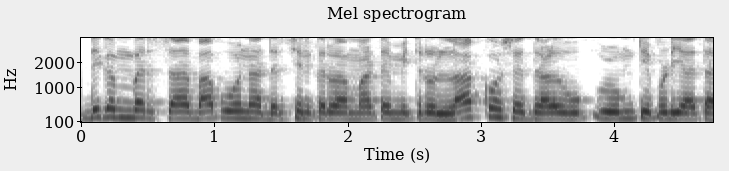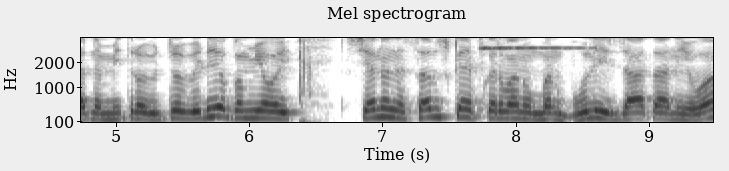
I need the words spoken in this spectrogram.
દિગંબર શાહ બાપુઓના દર્શન કરવા માટે મિત્રો લાખો શ્રદ્ધાળુ ઉમટી પડ્યા હતા. અને મિત્રો વીડિયો ગમ્યો હોય, ચેનલને સબસ્ક્રાઈબ કરવાનું મન ભૂલી જાતા નહીં હો.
